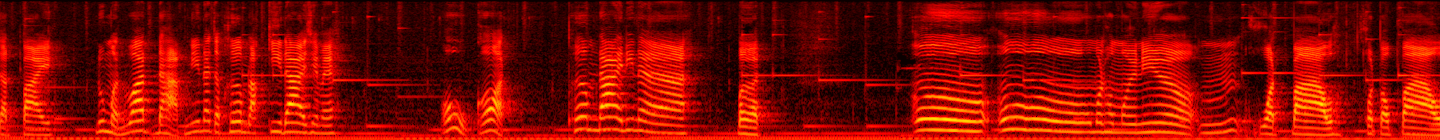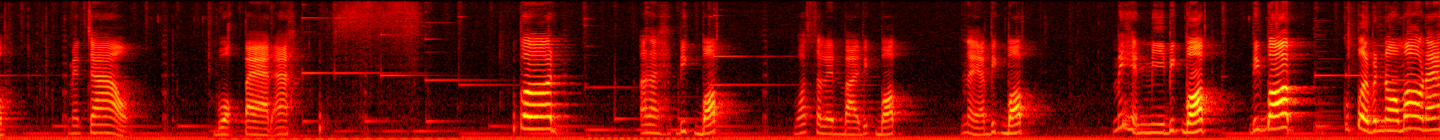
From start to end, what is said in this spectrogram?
จัดไป ดูเหมือนว่าดาบนี่น่าจะเพิ่มลัคกี้ได้ใช่ไหม โอ้กอด เพิ่มได้นี่นา เปิด โอ้โอ้มันทำไมเนี่ย อืม ขวดเปล่า ขวดเปล่าๆแม่เจ้า บวก 8อะเปิด อะไร Big Bob was slain by Big Bob ไหนอะ Big Bob ไม่เห็นมี Big Bob Big Bob กูเปิดเป็น normal นะ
